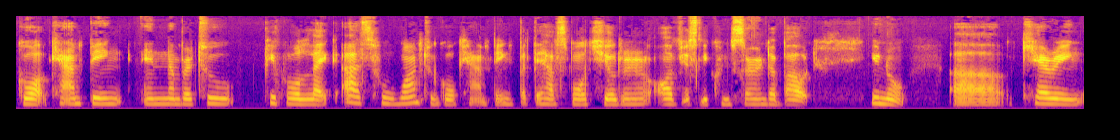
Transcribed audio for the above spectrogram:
go out camping. And number two, people like us who want to go camping but they have small children are obviously concerned about, you know, uh, carrying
